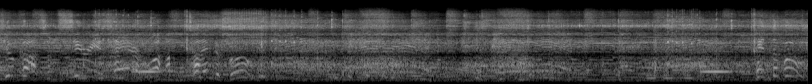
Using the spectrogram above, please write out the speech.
You got some serious hair. Time to boot. Hit the boot.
